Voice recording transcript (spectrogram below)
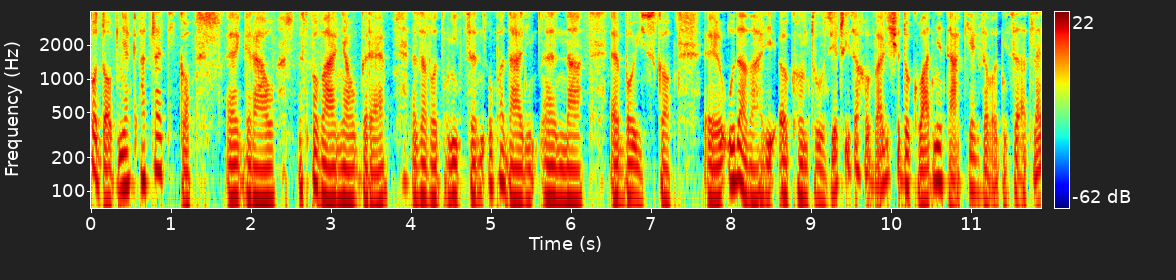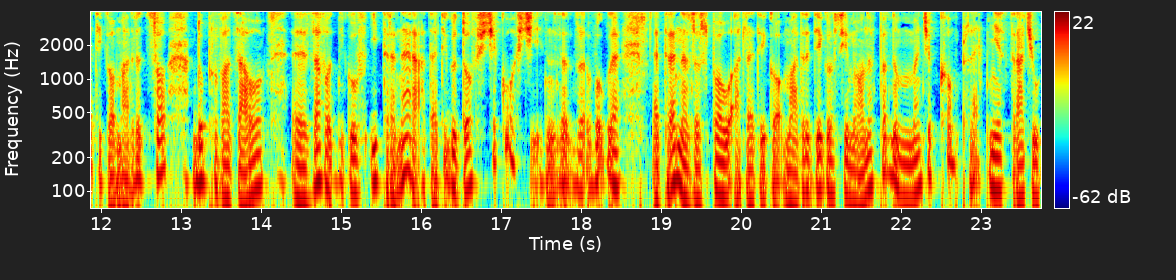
podobnie jak Atletico. E, grał, spowalniał grę, zawodnicy upadali e, na boisko, udawali kontuzję, czyli zachowali się dokładnie tak jak zawodnicy Atletico Madryt, co doprowadzało zawodników i trenera Atletico do wściekłości. W ogóle trener zespołu Atletico Madryt, Diego Simeone w pewnym momencie kompletnie stracił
